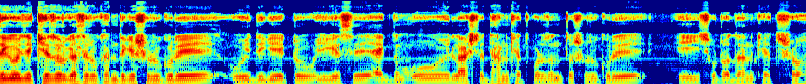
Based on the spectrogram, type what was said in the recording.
থেকে ওই যে খেজুর গাছের ওখান থেকে শুরু করে ওই দিকে একটু ই গেছে, একদম ওই লাস্টে ধান ক্ষেত পর্যন্ত শুরু করে এই ছোট ধান ক্ষেত সহ।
